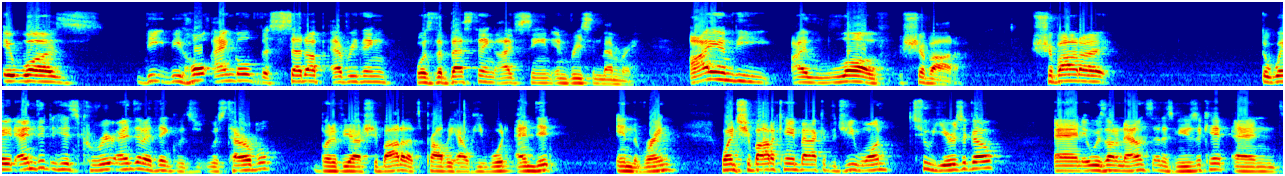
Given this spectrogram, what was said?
it was the the whole angle, the setup, everything was the best thing I've seen in recent memory. I am the I love Shibata. Shibata, the way it ended, his career ended, I think was was terrible. But if you ask Shibata, that's probably how he would end it in the ring. When Shibata came back at the G1 two years ago, and it was unannounced, and his music hit, and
